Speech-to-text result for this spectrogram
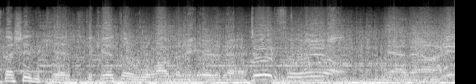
Especially the kids. The kids are loving it here today. Dude, for real. Yeah, they are.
